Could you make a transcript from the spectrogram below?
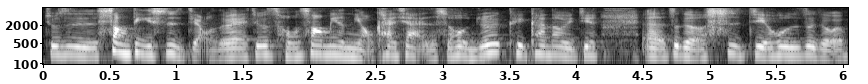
就是上帝视角，对不对？就是从上面鸟看下来的时候，你就会可以看到一件呃这个世界或者这个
